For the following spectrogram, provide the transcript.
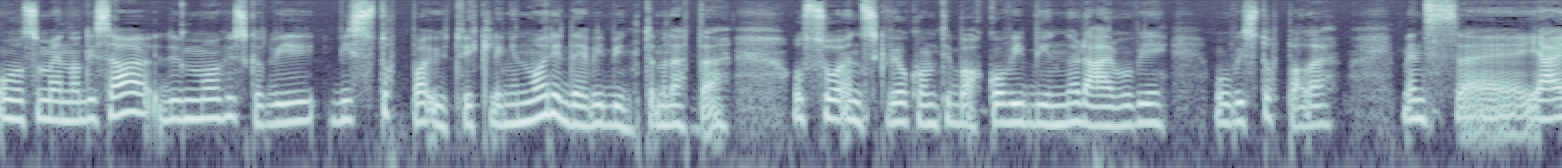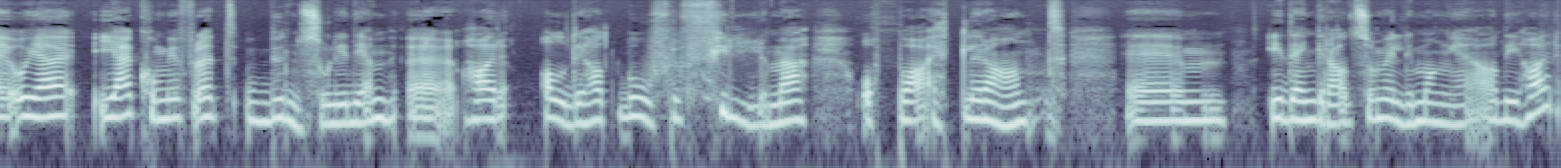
og som en av de sa, du må huske at vi, vi stoppa utviklingen vår idet vi begynte med dette. Og så ønsker vi å komme tilbake, og vi begynner der hvor vi, hvor vi stoppa det. Mens eh, jeg, og jeg, jeg kommer jo fra et bunnsolid hjem, eh, har aldri hatt behov for å fylle meg opp av et eller annet eh, i den grad som veldig mange av de har.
